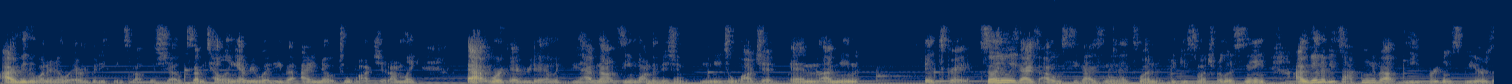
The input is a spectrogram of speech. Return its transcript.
I really want to know what everybody thinks about this show because I'm telling everybody that I know to watch it. I'm like at work every day. I'm like, if you have not seen WandaVision, you need to watch it. And I mean, it's great. So anyway, guys, I will see you guys in the next one. Thank you so much for listening. I'm gonna be talking about the Britney Spears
